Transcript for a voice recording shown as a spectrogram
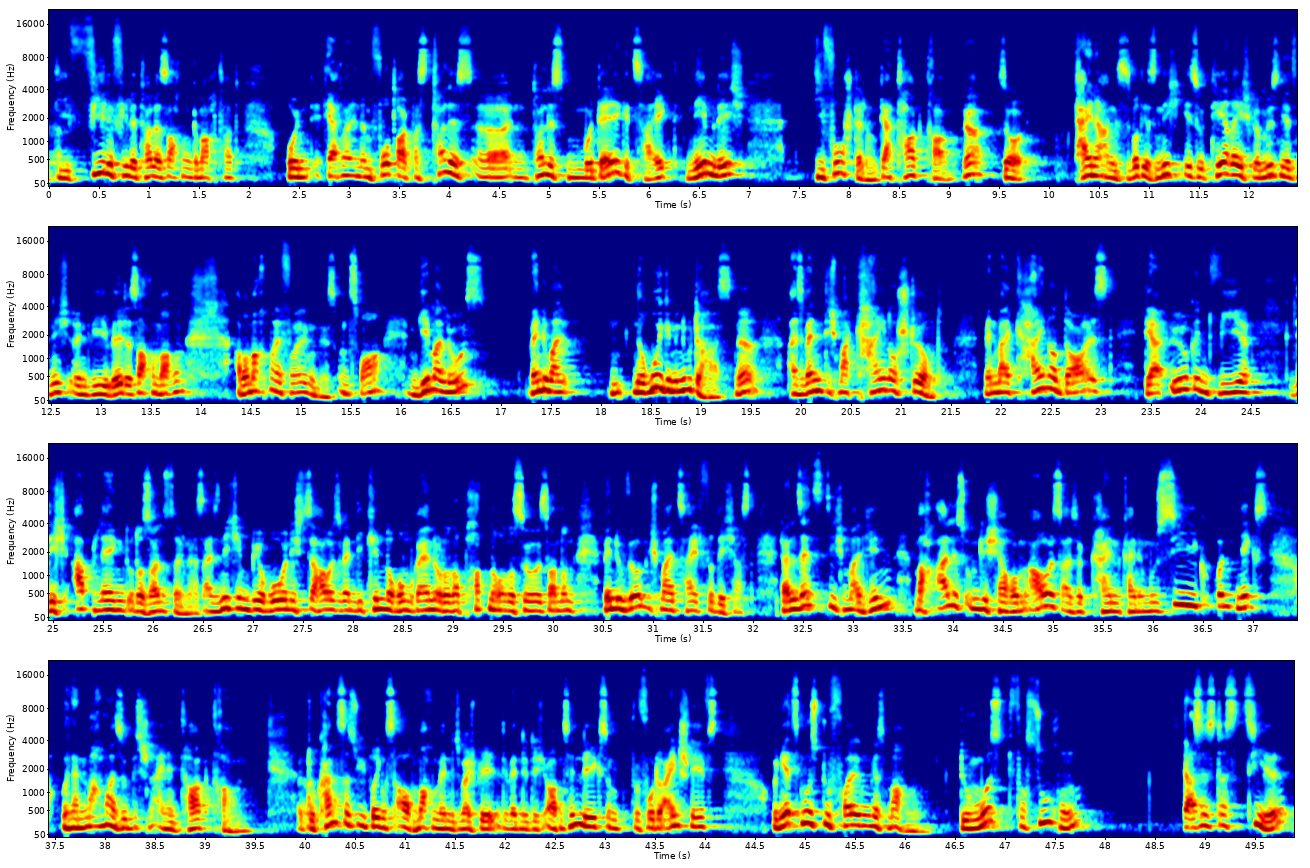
die viele, viele tolle Sachen gemacht hat. Und die hat mal in einem Vortrag was Tolles, äh, ein tolles Modell gezeigt, nämlich die Vorstellung, der Tagtraum. Ne? So, keine Angst, es wird jetzt nicht esoterisch, wir müssen jetzt nicht irgendwie wilde Sachen machen, aber mach mal Folgendes. Und zwar, geh mal los, wenn du mal eine ruhige Minute hast, ne? also wenn dich mal keiner stört, wenn mal keiner da ist, der irgendwie dich ablenkt oder sonst irgendwas. Also nicht im Büro, nicht zu Hause, wenn die Kinder rumrennen oder der Partner oder so, sondern wenn du wirklich mal Zeit für dich hast. Dann setz dich mal hin, mach alles um dich herum aus, also kein, keine Musik und nichts. Und dann mach mal so ein bisschen einen Tagtraum. Du kannst das übrigens auch machen, wenn du zum Beispiel, wenn du dich abends hinlegst und bevor du einschläfst. Und jetzt musst du Folgendes machen. Du musst versuchen, das ist das Ziel,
